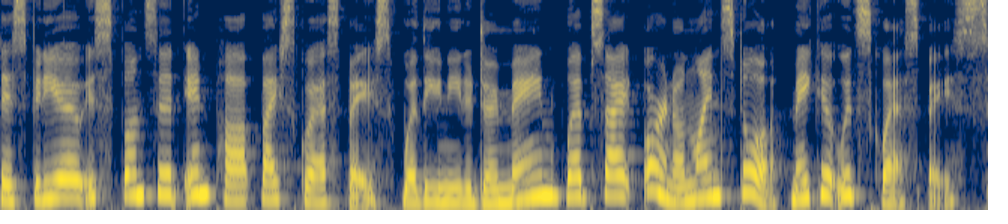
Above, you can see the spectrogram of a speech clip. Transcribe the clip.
This video is sponsored in part by Squarespace. Whether you need a domain, website, or an online store, make it with Squarespace.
